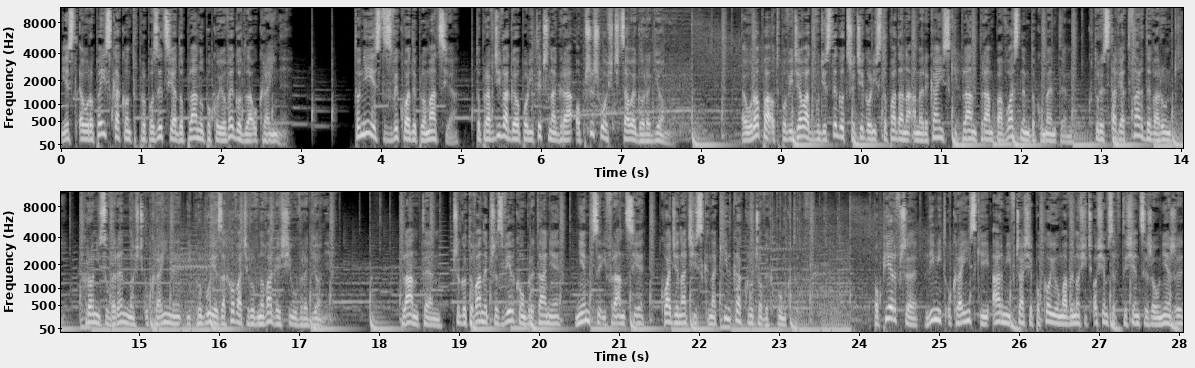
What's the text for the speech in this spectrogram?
jest europejska kontrpropozycja do planu pokojowego dla Ukrainy. To nie jest zwykła dyplomacja, to prawdziwa geopolityczna gra o przyszłość całego regionu. Europa odpowiedziała 23 listopada na amerykański plan Trumpa własnym dokumentem, który stawia twarde warunki, chroni suwerenność Ukrainy i próbuje zachować równowagę sił w regionie. Plan ten, przygotowany przez Wielką Brytanię, Niemcy i Francję, kładzie nacisk na kilka kluczowych punktów. Po pierwsze, limit ukraińskiej armii w czasie pokoju ma wynosić 800 tysięcy żołnierzy,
